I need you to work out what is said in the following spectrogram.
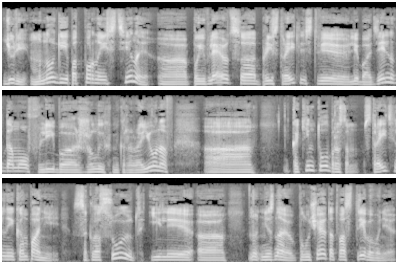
Юрий, многие подпорные стены э, появляются при строительстве либо отдельных домов, либо жилых микрорайонов. А, каким-то образом строительные компании согласуют или, э, ну, не знаю, получают от вас требования,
